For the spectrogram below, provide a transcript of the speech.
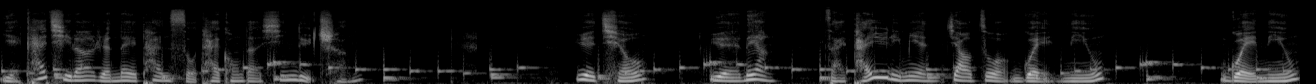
也开启了人类探索太空的新旅程。月球、月亮，在台语里面叫做“鬼牛”，鬼牛，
